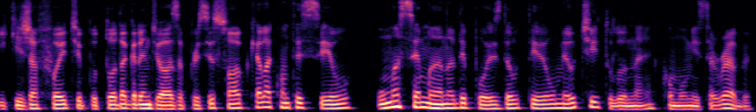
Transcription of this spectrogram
e que já foi tipo toda grandiosa por si só porque ela aconteceu uma semana depois de eu ter o meu título, né, como Mr. Rubber.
